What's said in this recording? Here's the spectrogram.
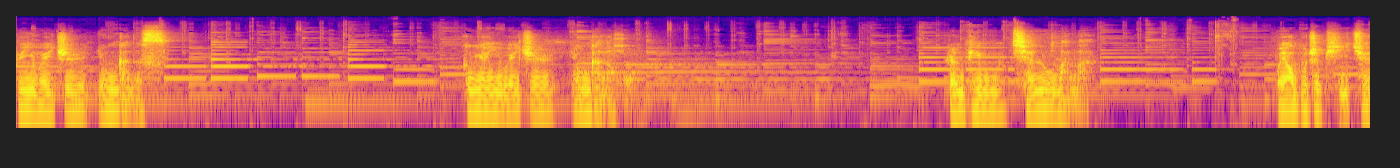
愿意为之勇敢的死，更愿意为之勇敢的活。任凭前路漫漫，不要不知疲倦。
